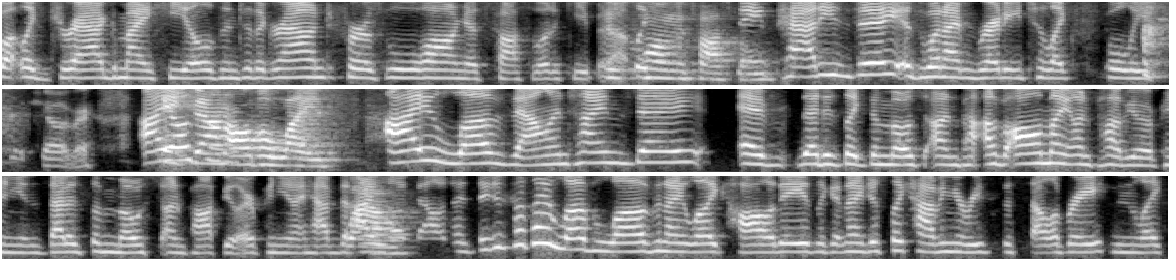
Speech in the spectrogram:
like drag my heels into the ground for as long as possible to keep it as up. long like, as possible. St. Patty's Day is when I'm ready to like fully switch over. I Take also, down all the lights. I love Valentine's Day. that is like the most unpo- of all my unpopular opinions. That is the most unpopular opinion I have. That wow. I love Valentine's Day just because I love love and I like holidays. Like, and I just like having a reason to celebrate and like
